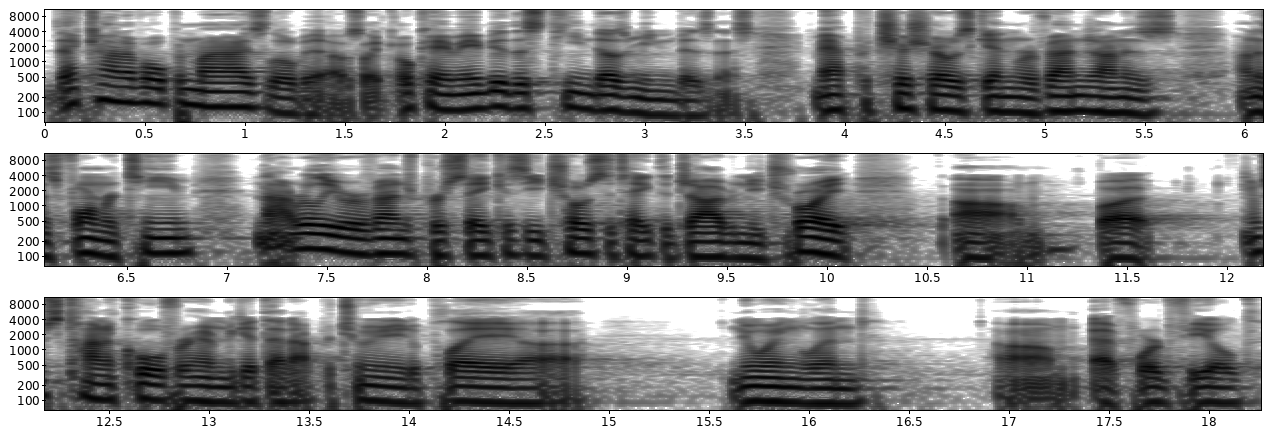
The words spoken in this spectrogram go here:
that kind of opened my eyes a little bit. I was like, okay, maybe this team does mean business. Matt Patricia was getting revenge on his on his former team. Not really revenge per se, because he chose to take the job in Detroit. Um, but it was kind of cool for him to get that opportunity to play uh, New England um, at Ford Field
